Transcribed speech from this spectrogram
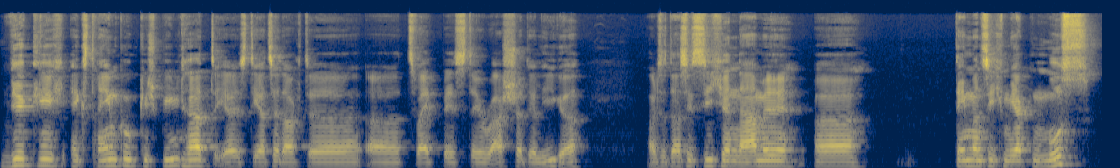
wirklich extrem gut gespielt hat. Er ist derzeit auch der äh, zweitbeste Rusher der Liga. Also das ist sicher ein Name, äh, den man sich merken muss.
